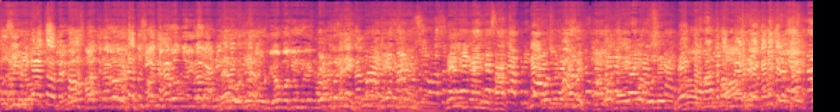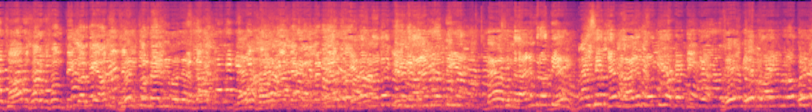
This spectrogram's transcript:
ਤੁਸੀਂ ਵੀ ਕਹਤਾ ਮੈਂ ਪਾਸ ਸੱਚ ਕਰੋ ਬੇਟਾ ਤੁਸੀਂ ਸੱਚ ਕਰੋ ਤੁਸੀਂ ਗੱਲ ਮੈਂ ਬੋਲਿਆ। ਝੂਠ ਕਿਉਂ ਬੋਲੂਗੇ ਤੁਸੀਂ ਉਸ ਵੇਲੇ ਕਹਿੰਦੇ ਸਾਰੇ ਆਪਣੀ ਪਾਰਟੀ ਨੂੰ ਨਹੀਂ ਕਲਵੰਤ ਕੌਰ ਮੈਡਮ ਨੇ ਕਹਿੰਦੇ ਜਿਹੜੇ ਸਾਹਿਬ ਸਰਬਸੰਮਤੀ ਕਰਕੇ ਅੱਜ ਬਿਲਕੁਲ ਮੈਂ ਨਹੀਂ ਬੋਲਿਆ। ਮੈਂ ਲੈਣੇ ਇਹਦਾ ਮਤਲਬ ਤੁਸੀਂ ਮੁਲਾਜ਼ਮ ਵਿਰੋਧੀ ਆ ਮੈਂ ਤੁਸੀਂ ਮੁਲਾਜ਼ਮ ਵਿਰੋਧੀ ਆ ਤੁਸੀਂ ਜੇ ਮੁਲਾਜ਼ਮ ਵਿਰੋਧੀ ਆ ਫਿਰ ਠੀਕ ਆ ਜੇ ਇਹ ਮੁਲਾਜ਼ਮ ਵਿਰੋਧੀ ਆ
